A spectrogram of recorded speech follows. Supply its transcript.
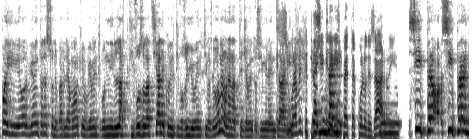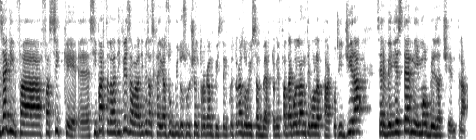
Poi, ovviamente, adesso ne parliamo anche ovviamente con il tifoso laziale e con il tifoso juventino. Secondo me non è un atteggiamento simile a È Inzaghi. sicuramente più Cioè, simile Inzaghi- rispetto a quello dei Sarri. Mm, sì, però, sì, però Inzaghi fa, fa sì che eh, si parte dalla difesa, ma la difesa scarica subito sul centrocampista, in questo caso Luis Alberto, che fa da collante con l'attacco, si gira, serve gli esterni e Immobile si accentra.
